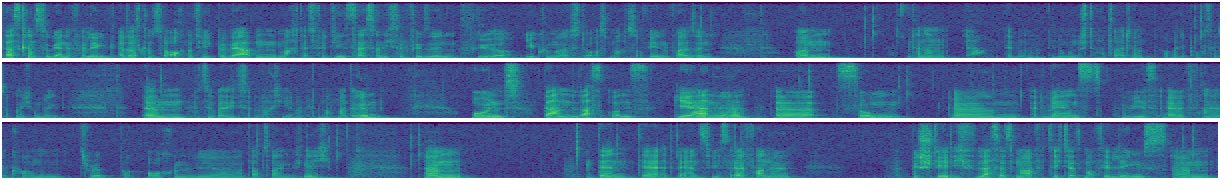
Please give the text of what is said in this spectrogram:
Das kannst du gerne verlinken, also das kannst du auch natürlich bewerben. Macht jetzt für Dienstleister nicht so viel Sinn, für E-Commerce-Stores macht es auf jeden Fall Sinn. Ähm, dann haben ja, wir nochmal eine Startseite, aber die brauchst du jetzt auch nicht unbedingt. Ähm, beziehungsweise die ist einfach hier nochmal drin. Und dann lass uns gerne äh, zum ähm, Advanced VSL Funnel kommen. Drip brauchen wir dazu eigentlich nicht. Ähm, denn der Advanced VSL Funnel besteht, ich lasse jetzt mal, verzichte jetzt mal auf die Links, ähm,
